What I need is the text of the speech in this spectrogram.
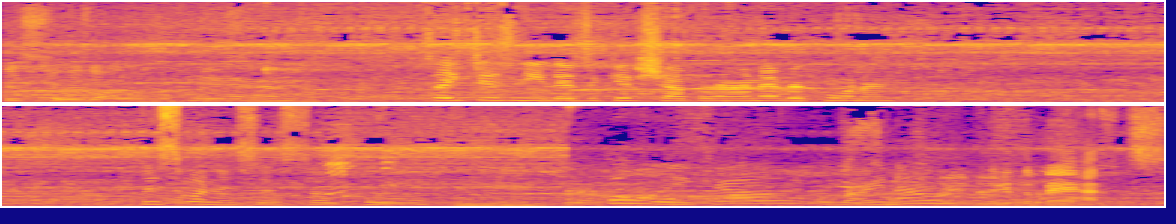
There's stores all over the place. Yeah. It's like Disney, there's a gift shop around every corner. This one is just so cool. Mhm. Holy cow, rhino? Look at the bats.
